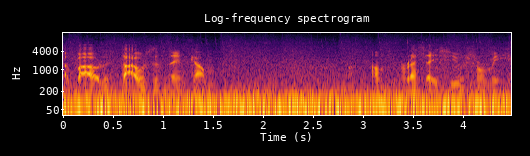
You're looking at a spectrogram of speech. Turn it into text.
about a thousand income on res issues for me.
